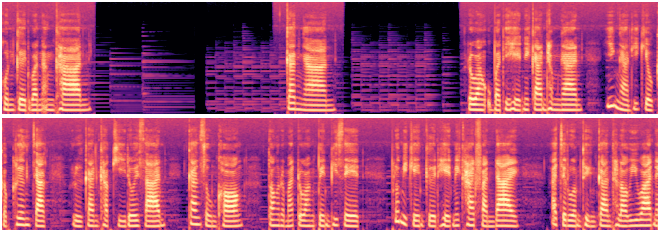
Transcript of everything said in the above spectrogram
คนเกิดวันอังคาร การงาน ระวังอุบัติเหตุในการทำงาน ยิ่งงานที่เกี่ยวกับเครื่องจักร หรือการขับขี่โดยสาร การส่งของ ต้องระมัดระวังเป็นพิเศษ เพราะมีเกณฑ์เกิดเหตุไม่คาดฝันได้ อาจจะรวมถึงการทะเลาะวิวาทใน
